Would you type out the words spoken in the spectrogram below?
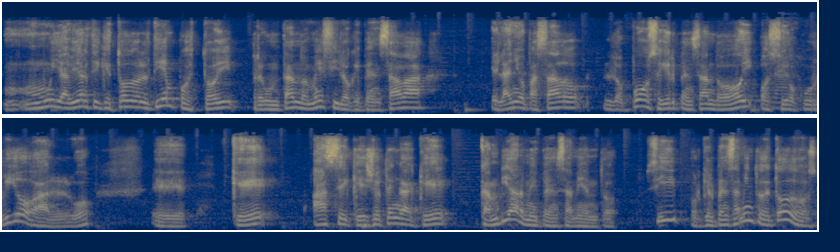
muy abierta y que todo el tiempo estoy preguntándome si lo que pensaba el año pasado lo puedo seguir pensando hoy o si ocurrió algo eh, que hace que yo tenga que cambiar mi pensamiento. Sí, porque el pensamiento de todos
